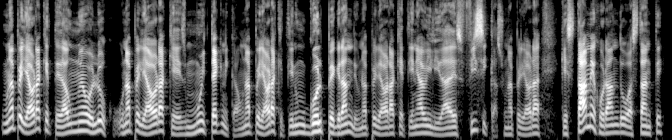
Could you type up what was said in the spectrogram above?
una peleadora que te da un nuevo look, una peleadora que es muy técnica, una peleadora que tiene un golpe grande, una peleadora que tiene habilidades físicas, una peleadora que está mejorando bastante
